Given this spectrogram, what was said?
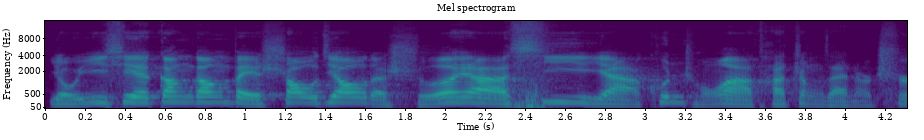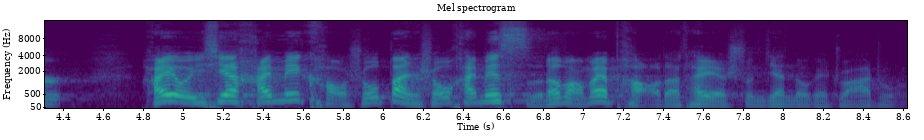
有一些刚刚被烧焦的蛇呀、蜥蜴呀、昆虫啊，它正在那儿吃；还有一些还没烤熟、半熟、还没死的往外跑的，它也瞬间都给抓住了。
